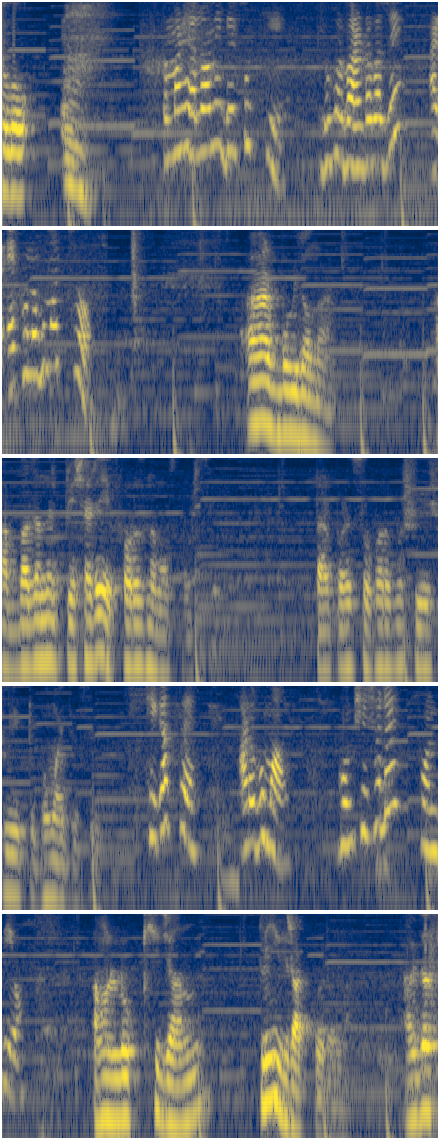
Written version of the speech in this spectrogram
হ্যালো তোমার হ্যালো আমি বের করছি। দুপুর বারোটা বাজে আর এখনও ঘুমাচ্ছ? আর বইল না। আব্বাজানের প্রেসারে ফরজ নামাজ পড়ছি। তারপরে সোফার উপর শুয়ে শুয়ে একটু ঘুমাইতেছি। ঠিক আছে আরও ঘুমাও। ঘুম শেষ হলে ফোন দিও। আমার লক্ষ্মী যান প্লিজ রাগ করো না। আমি জাস্ট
